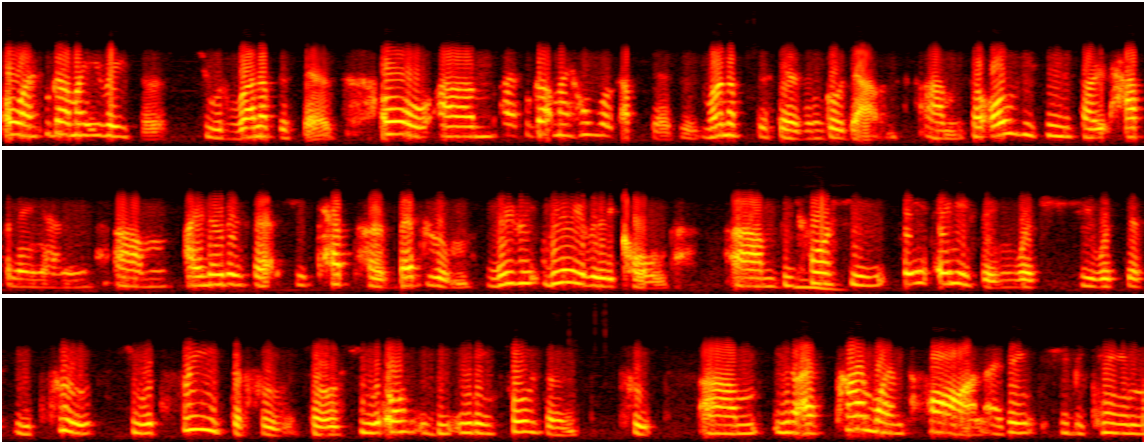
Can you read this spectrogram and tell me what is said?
Oh, I forgot my eraser. She would run up the stairs. Oh, um, I forgot my homework upstairs. She'd run up the stairs and go down. Um, so all of these things started happening, and um, I noticed that she kept her bedroom really, really, really cold. Um, before mm. she ate anything, which she would just eat fruit, she would freeze the fruit. So she would only be eating frozen fruit. Um, you know, as time went on, I think she became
